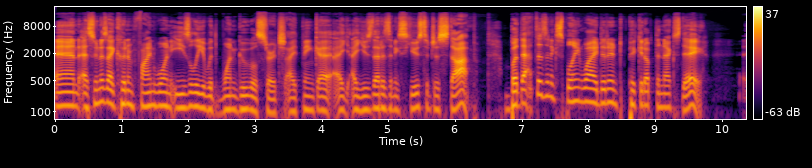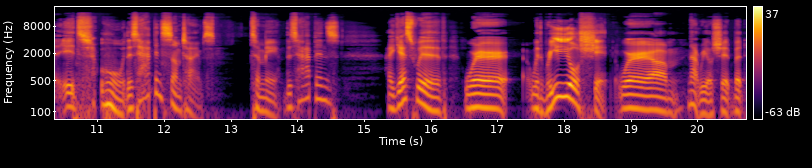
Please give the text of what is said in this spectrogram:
And as soon as I couldn't find one easily with one Google search, I think I, I, I used that as an excuse to just stop. But that doesn't explain why I didn't pick it up the next day. It's, ooh, this happens sometimes to me. This happens, I guess, with where, with real shit, where, um, not real shit, but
